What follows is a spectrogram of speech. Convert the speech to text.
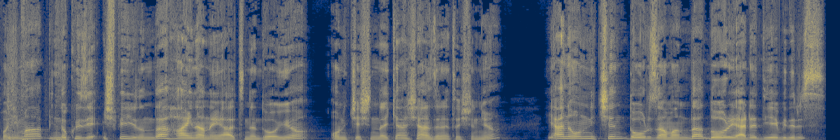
Ponima 1971 yılında Hainan eyaletine doğuyor. 13 yaşındayken Shenzhen'e taşınıyor. Yani onun için doğru zamanda doğru yerde diyebiliriz.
